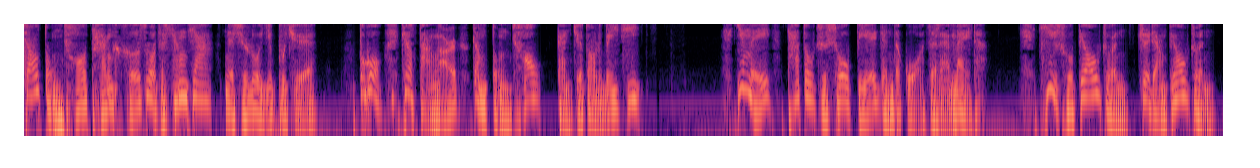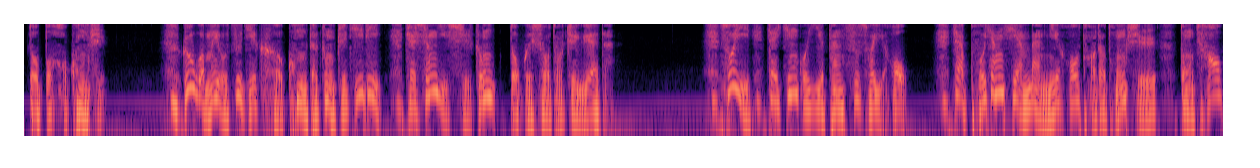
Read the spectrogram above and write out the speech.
找董超谈合作的商家那是络绎不绝，不过这反而让董超感觉到了危机，因为他都是收别人的果子来卖的，技术标准、质量标准都不好控制。如果没有自己可控的种植基地，这生意始终都会受到制约的。所以在经过一番思索以后，在蒲江县卖猕猴桃的同时，董超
